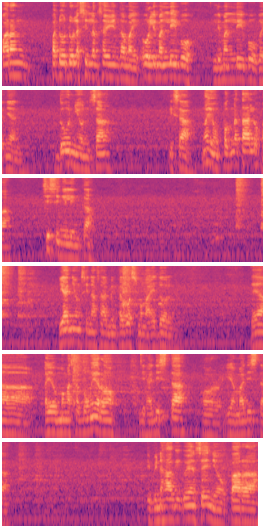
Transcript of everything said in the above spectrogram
parang padudulasin lang sa'yo yung kamay, o 5,000, 5,000, ganyan. Doon yun sa isa. Ngayon, pag natalo ka, sisingiling ka. Yan yung sinasabing tagos, mga idol. Kaya, kayo mga sabongero, jihadista, or yamadista, ibinahagi ko yan sa inyo para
